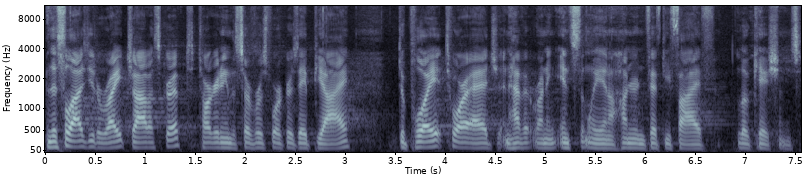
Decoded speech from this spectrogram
This allows you to write JavaScript targeting the serverless workers API, deploy it to our edge, and have it running instantly in 155 locations.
